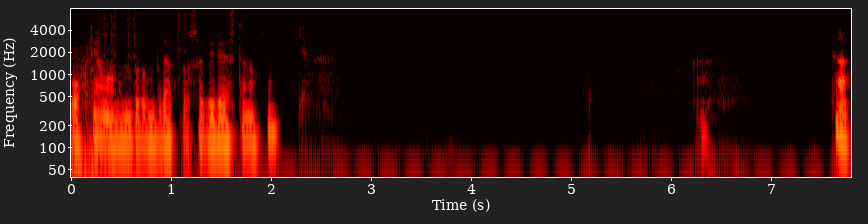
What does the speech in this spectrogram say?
Okuyamadım. Durun bir dakika olsa bir F'ten okuyayım. Ha,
